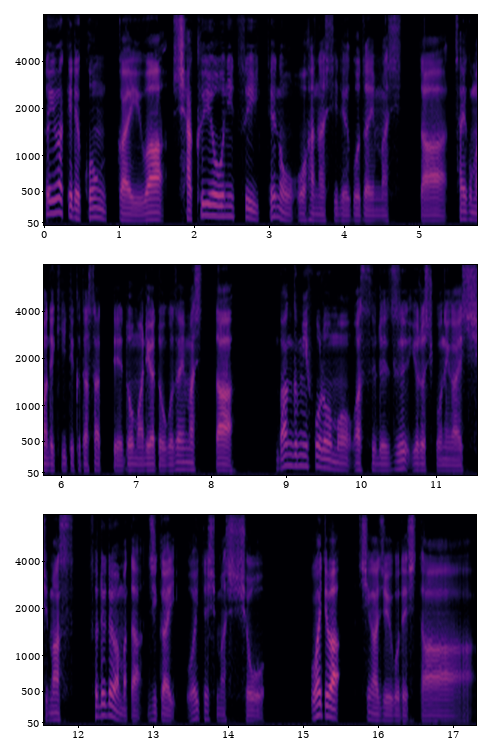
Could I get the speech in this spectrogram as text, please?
というわけで今回は借用についてのお話でございました。最後まで聞いてくださってどうもありがとうございました。番組フォローも忘れずよろしくお願いします。それではまた次回お会いいたしましょう。お相手はシガ15でした。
